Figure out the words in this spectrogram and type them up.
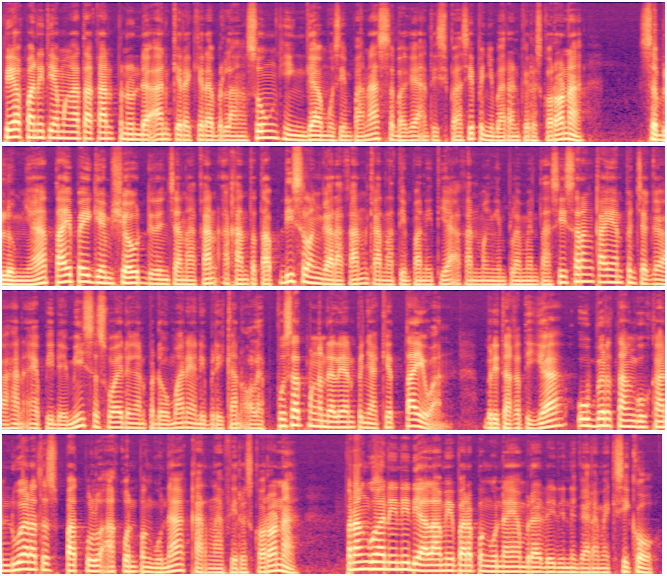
Pihak panitia mengatakan penundaan kira-kira berlangsung hingga musim panas sebagai antisipasi penyebaran virus corona. Sebelumnya, Taipei Game Show direncanakan akan tetap diselenggarakan karena tim panitia akan mengimplementasi serangkaian pencegahan epidemi sesuai dengan pedoman yang diberikan oleh Pusat Pengendalian Penyakit Taiwan. Berita ketiga, Uber tangguhkan 240 akun pengguna karena virus corona. Penangguhan ini dialami para pengguna yang berada di negara Meksiko.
